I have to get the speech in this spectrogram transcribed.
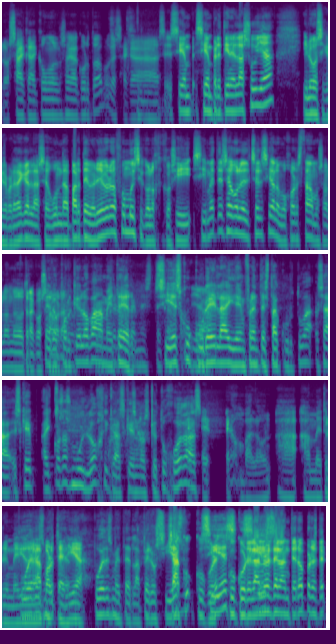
lo saca como lo saca Courtois, porque saca, siempre, siempre tiene la suya. Y luego sí que es verdad que en la segunda parte, pero yo creo que fue muy psicológico. Si, si mete ese gol el Chelsea, a lo mejor estábamos hablando de otra cosa Pero ahora. ¿por qué lo va a meter? este si es caso- ya. Cucurella y de enfrente está Courtois. O sea, es que hay cosas muy lógicas que en los que tú juegas Eh, Era un balón a, a metro y medio de la portería. meterla, puedes meterla, pero si o sea, es, si Cucure- es- Cucurella si no es es- delantero, pero es de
